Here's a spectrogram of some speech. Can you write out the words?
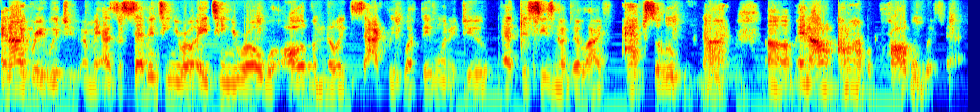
And I agree with you. I mean, as a 17 year old, 18 year old, will all of them know exactly what they want to do at this season of their life? Absolutely not. Um, and I don't, I don't have a problem with that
